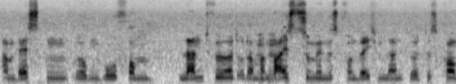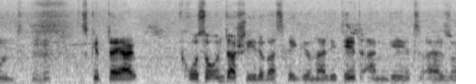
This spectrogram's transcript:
am besten irgendwo vom Landwirt oder man mhm. weiß zumindest von welchem Landwirt es kommt. Mhm. Es gibt da ja große Unterschiede, was Regionalität angeht. Also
